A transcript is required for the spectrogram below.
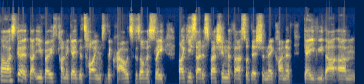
Oh, that's good that you both kind of gave the time to the crowds because obviously, like you said, especially in the first audition, they kind of gave you that um,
